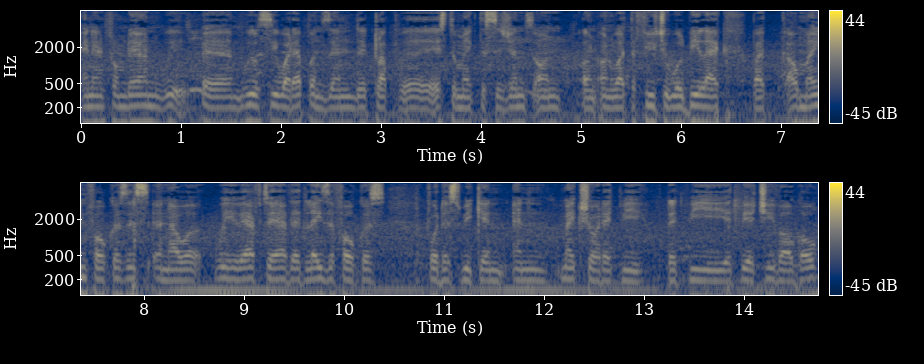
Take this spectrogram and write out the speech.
and then from there on we um, we'll see what happens. And the club uh, is to make decisions on, on, on what the future will be like. But our main focus is, and our we have to have that laser focus for this weekend and make sure that we that we that we achieve our goal.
